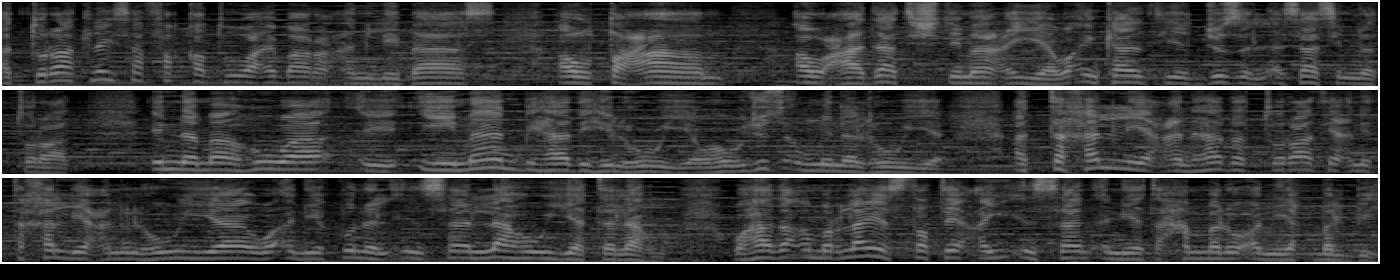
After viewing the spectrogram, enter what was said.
التراث ليس فقط هو عبارة عن لباس أو طعام أو عادات اجتماعية وإن كانت هي الجزء الأساسي من التراث إنما هو إيمان بهذه الهوية وهو جزء من الهوية. التخلي عن هذا التراث يعني التخلي عن الهوية وأن يكون الإنسان لا هوية له وهذا أمر لا يستطيع أي إنسان أن يتحمل وأن يقبل به.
